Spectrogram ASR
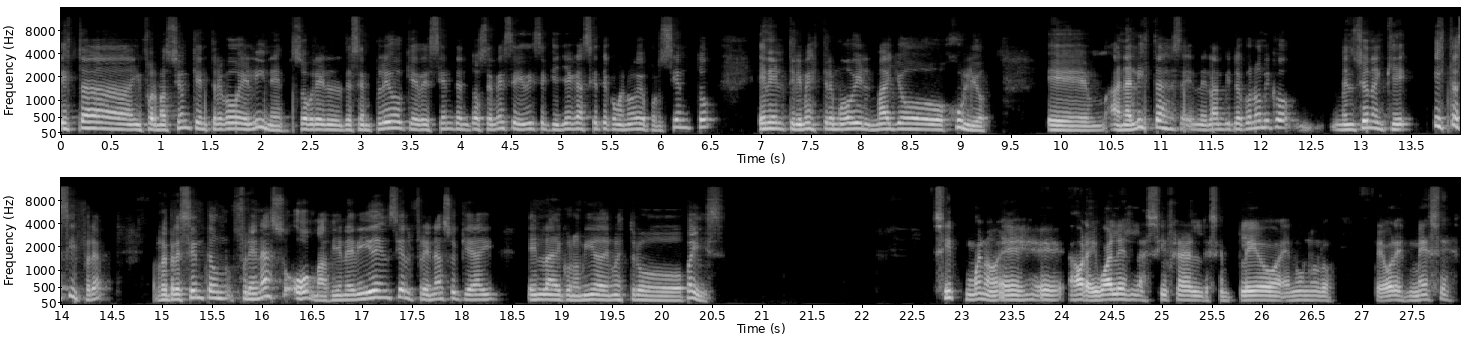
Esta información que entregó el INE sobre el desempleo que desciende en 12 meses y dice que llega a 7,9% en el trimestre móvil mayo-julio. Em, analistas en el ámbito económico mencionan que esta cifra representa un frenazo, o más bien evidencia el frenazo que hay en la economía de nuestro país. Sí, bueno, eh, eh, ahora igual es la cifra del desempleo en uno de los peores meses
